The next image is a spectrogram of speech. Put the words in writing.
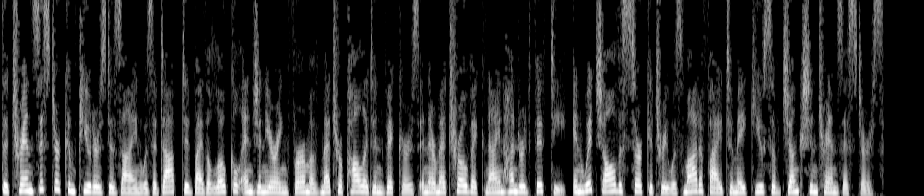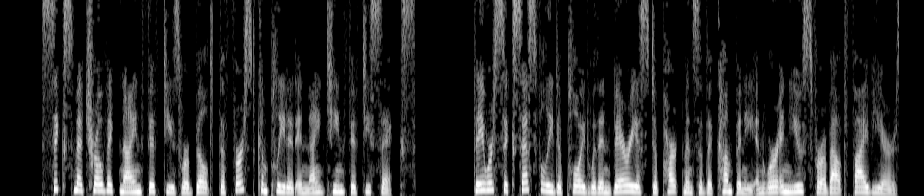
The transistor computer's design was adopted by the local engineering firm of Metropolitan Vickers in their Metrovick 950, in which all the circuitry was modified to make use of junction transistors. Six Metrovick 950s were built, the first completed in 1956. They were successfully deployed within various departments of the company and were in use for about five years.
